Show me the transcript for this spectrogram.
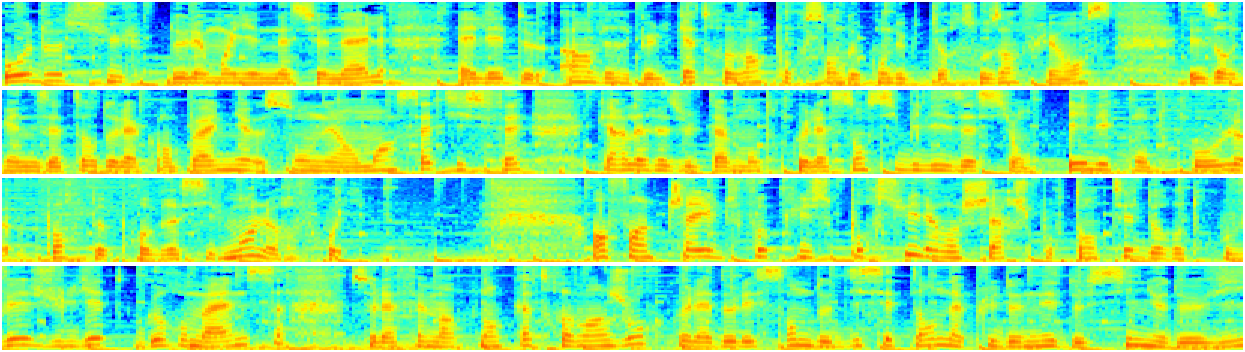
au-dessus de la moyenne nationale. Elle est de 1,80% de conducteurs sous influence. Les organisateurs de la campagne sont néanmoins satisfaits car les résultats montrent que la sensibilisation et les contrôles portent progressivement leurs fruits. Enfin, Child Focus poursuit les recherches pour tenter de retrouver Juliette Gormans. Cela fait maintenant 80 jours que l'adolescente de 17 ans n'a plus donné de signe de vie.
